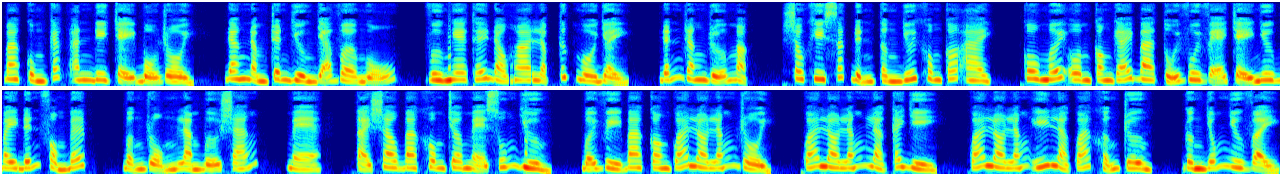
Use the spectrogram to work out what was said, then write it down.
ba cùng các anh đi chạy bộ rồi, đang nằm trên giường giả vờ ngủ, vừa nghe thấy đào hoa lập tức ngồi dậy đánh răng rửa mặt, sau khi xác định tầng dưới không có ai, cô mới ôm con gái 3 tuổi vui vẻ chạy như bay đến phòng bếp, bận rộn làm bữa sáng, mẹ, tại sao ba không cho mẹ xuống giường, bởi vì ba con quá lo lắng rồi, quá lo lắng là cái gì, quá lo lắng ý là quá khẩn trương, gần giống như vậy,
